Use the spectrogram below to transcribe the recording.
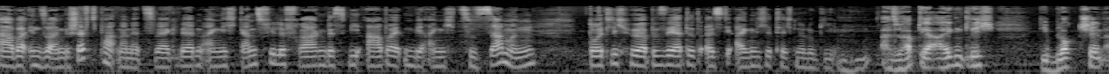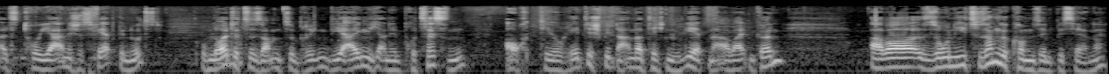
Aber in so einem Geschäftspartnernetzwerk werden eigentlich ganz viele Fragen des, wie arbeiten wir eigentlich zusammen, deutlich höher bewertet als die eigentliche Technologie. Also habt ihr eigentlich die Blockchain als trojanisches Pferd genutzt, um Leute zusammenzubringen, die eigentlich an den Prozessen auch theoretisch mit einer anderen Technologie hätten arbeiten können, aber so nie zusammengekommen sind bisher, ne?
